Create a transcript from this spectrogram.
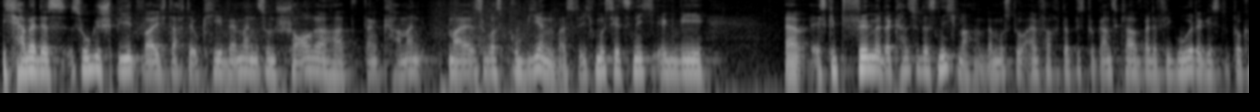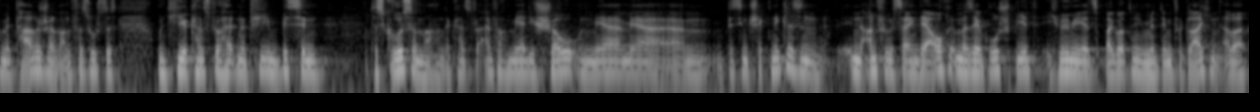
ich habe das so gespielt, weil ich dachte, okay, wenn man so ein Genre hat, dann kann man mal sowas probieren, weißt du. Ich muss jetzt nicht irgendwie es gibt Filme, da kannst du das nicht machen. Da musst du einfach, da bist du ganz klar bei der Figur, da gehst du dokumentarisch heran, versuchst es. Und hier kannst du halt natürlich ein bisschen das Größer machen. Da kannst du einfach mehr die Show und mehr, mehr ähm, ein bisschen Jack Nicholson in Anführungszeichen, der auch immer sehr groß spielt. Ich will mir jetzt bei Gott nicht mit dem vergleichen, aber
